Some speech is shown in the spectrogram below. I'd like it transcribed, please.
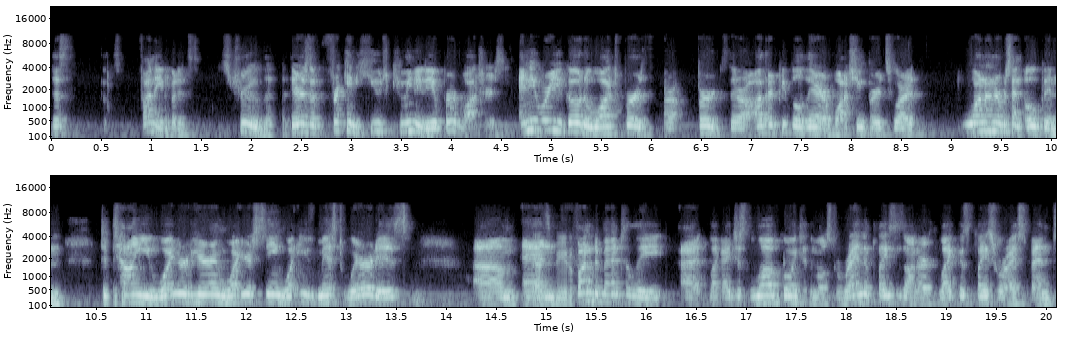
this it's funny, but it's it's true that there's a freaking huge community of bird watchers. Anywhere you go to watch birds, there are birds. There are other people there watching birds who are 100% open to telling you what you're hearing, what you're seeing, what you've missed, where it is. Um, and fundamentally, at, like I just love going to the most random places on earth, like this place where I spent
